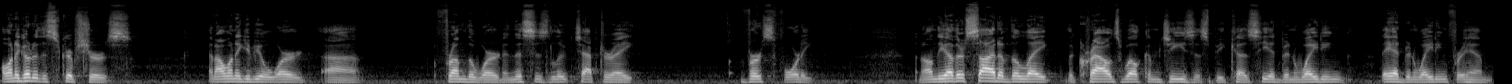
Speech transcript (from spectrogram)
I want to go to the scriptures and I want to give you a word uh, from the word. And this is Luke chapter 8, verse 40. And on the other side of the lake, the crowds welcomed Jesus because he had been waiting, they had been waiting for him.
